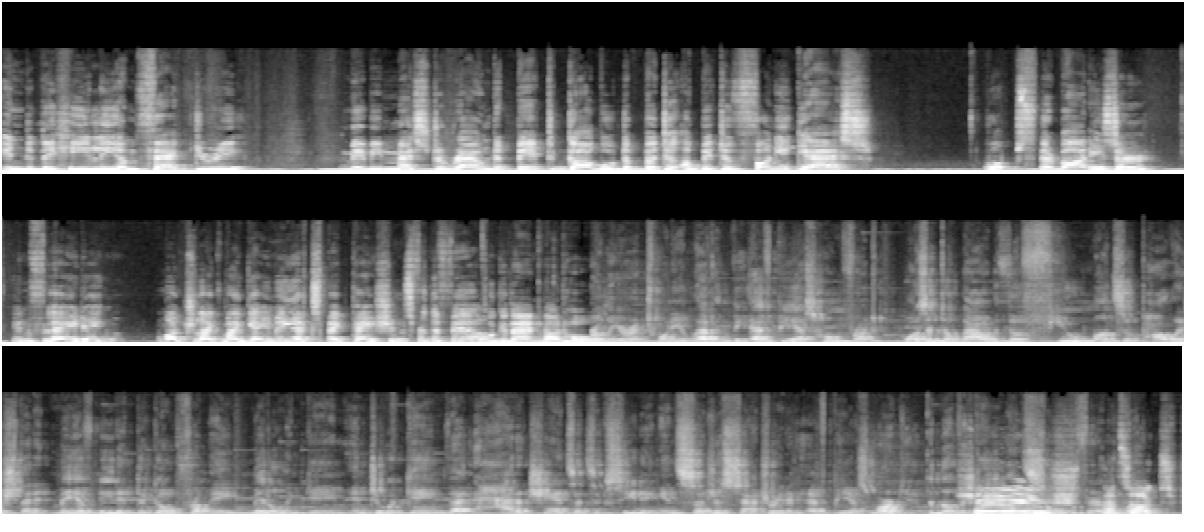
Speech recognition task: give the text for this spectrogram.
into the helium factory, maybe messed around a bit, gobbled a bit, a bit of funny gas. Whoops, their bodies are inflating. Much like my gaming expectations for the film. Look at that nut hole. Earlier in 2011, the FPS Homefront wasn't allowed the few months of polish that it may have needed to go from a middling game into a game that had a chance at succeeding in such a saturated FPS market. Even though the game had sold Sheesh. fairly That well. sucked.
